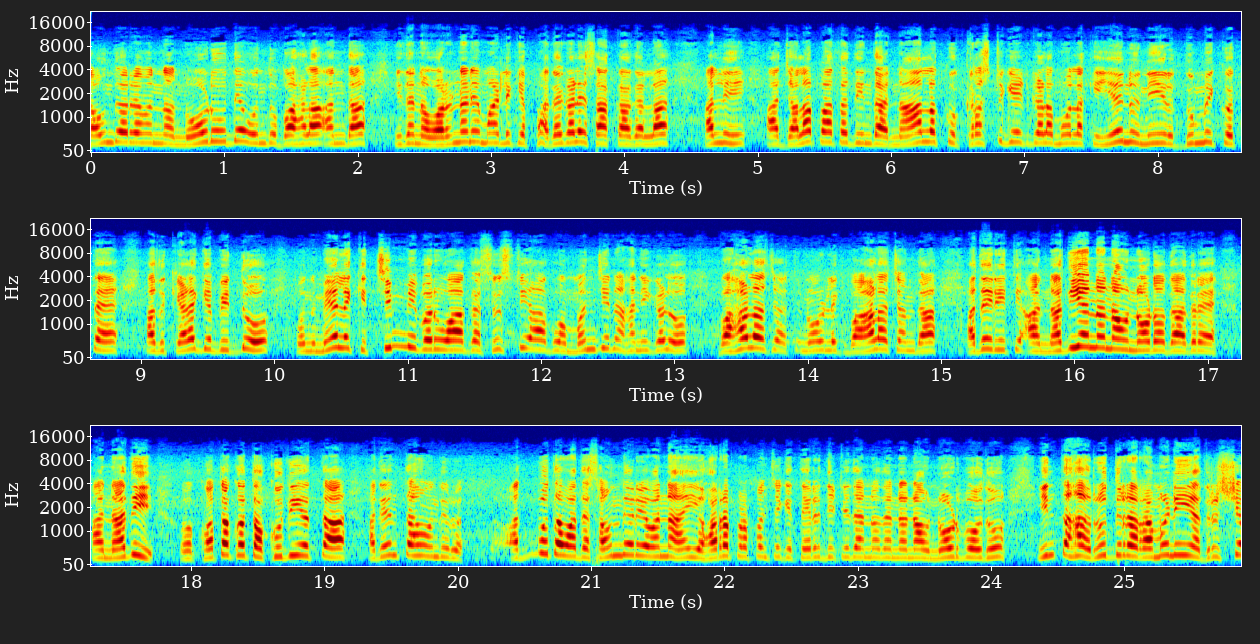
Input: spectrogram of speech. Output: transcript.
ಸೌಂದರ್ಯವನ್ನು ನೋಡುವುದೇ ಒಂದು ಬಹಳ ಅಂದ. ಇದನ್ನು ವರ್ಣನೆ ಮಾಡಲಿಕ್ಕೆ ಪದಗಳೇ ಸಾಕಾಗಲ್ಲ. ಅಲ್ಲಿ ಆ ಜಲಪಾತದಿಂದ ನಾಲ್ಕು ಕ್ರಸ್ಟ್ ಗೇಟ್ಗಳ ಮೂಲಕ ಏನು ನೀರು ಧುಮ್ಮಿಕ್ಕುತ್ತೆ ಅದು ಕೆಳಗೆ ಬಿದ್ದು ಒಂದು ಮೇಲಕ್ಕೆ ಚಿಮ್ಮಿ ಬರುವಾಗ ಸೃಷ್ಟಿಯಾಗುವ ಮಂಜಿನ ಹನಿಗಳು ಬಹಳ ನೋಡಲಿಕ್ಕೆ ಬಹಳ ಚಂದ. ಅದೇ ರೀತಿ ಆ ನದಿಯನ್ನು ನಾವು ನೋಡೋದಾದರೆ ಆ ನದಿ ಕೊತ ಕೊತ ಕುದಿಯುತ್ತಾ ಅದೆಂತಹ ಒಂದು ಅದ್ಭುತವಾದ ಸೌಂದರ್ಯವನ್ನು ಈ ಹೊರ ಪ್ರಪಂಚಕ್ಕೆ ತೆರೆದಿಟ್ಟಿದೆ ಅನ್ನೋದನ್ನು ನಾವು ನೋಡ್ಬೋದು. ಇಂತಹ ರುದ್ರ ರಮಣೀಯ ದೃಶ್ಯ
